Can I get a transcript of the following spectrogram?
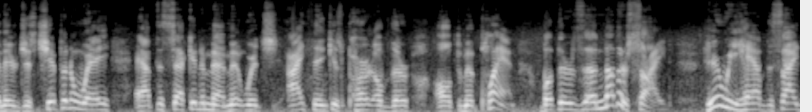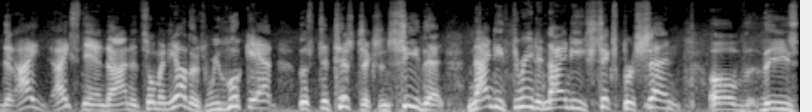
And they're just chipping away at the Second Amendment, which I think is part of their ultimate plan. But there's another side. Here we have the side that I, I stand on and so many others. We look at the statistics and see that 93 to 96% of these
